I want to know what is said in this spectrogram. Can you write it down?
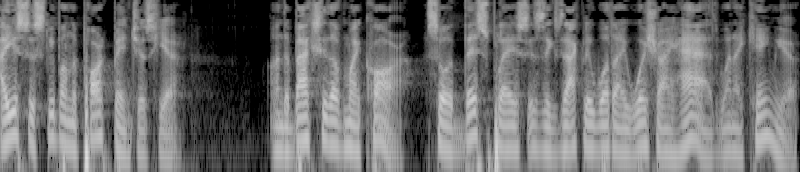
I used to sleep on the park benches here, on the backseat of my car. So this place is exactly what I wish I had when I came here.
